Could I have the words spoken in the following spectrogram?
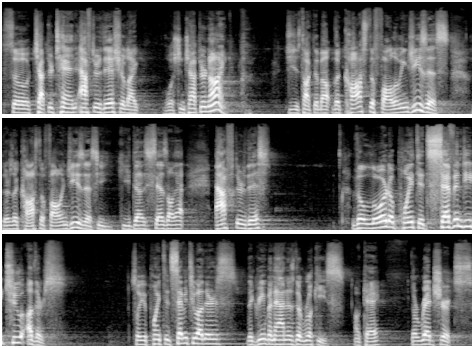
so chapter 10, after this, you're like, what's in chapter 9? Jesus talked about the cost of following Jesus. There's a cost of following Jesus. He, he does says all that. After this, the Lord appointed 72 others. So he appointed 72 others, the green bananas, the rookies, okay? The red shirts.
